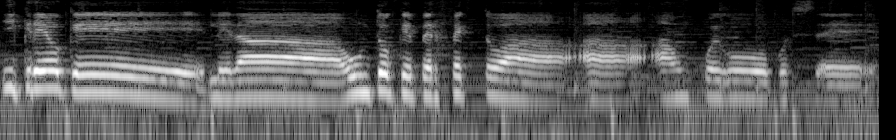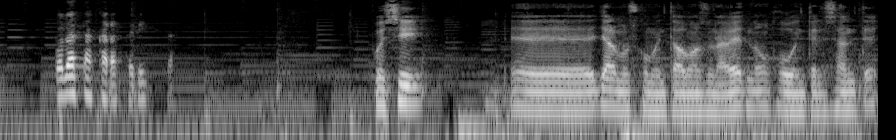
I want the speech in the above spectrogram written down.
y creo que le da un toque perfecto a, a- a un juego pues eh, con estas características. Pues sí, eh, ya lo hemos comentado más de una vez, ¿no? Un juego interesante.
